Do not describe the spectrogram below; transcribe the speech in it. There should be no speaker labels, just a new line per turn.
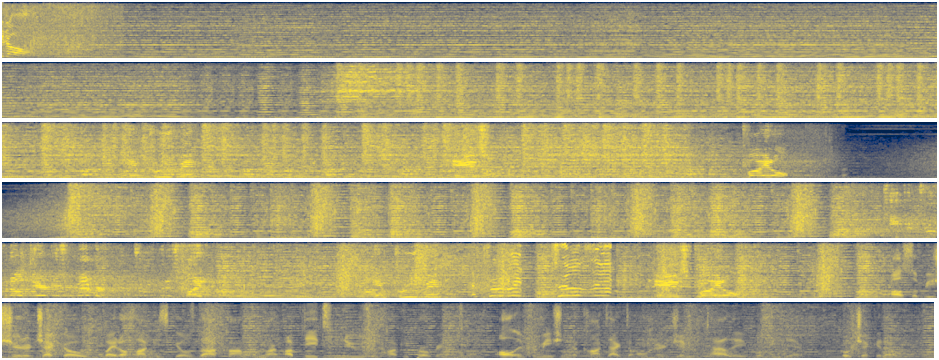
vital.
Improvement
improving there because remember, improvement is vital.
Improvement
Improvement, improvement.
is vital.
Also, be sure to check out vitalhockeyskills.com for more updates, news, and hockey programs. All information to contact the owner, Jim Vitale, will be there. Go check it out.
